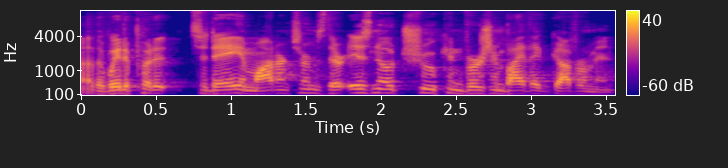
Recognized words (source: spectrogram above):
Uh, the way to put it today in modern terms, there is no true conversion by the government.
